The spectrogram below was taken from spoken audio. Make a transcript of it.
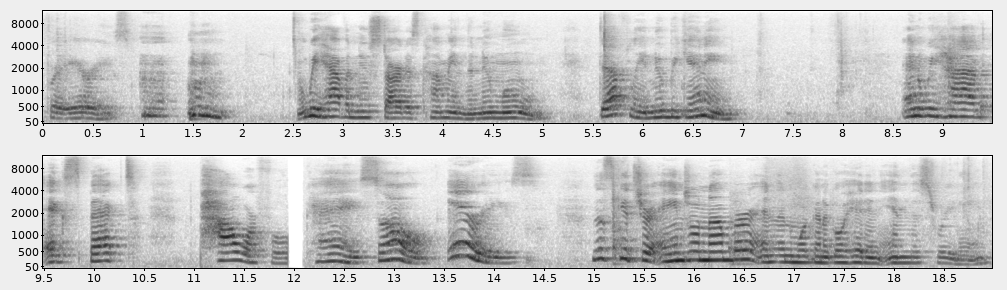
for Aries. we have a new start is coming, the new moon. Definitely a new beginning. And we have expect powerful. Okay, so Aries, let's get your angel number and then we're going to go ahead and end this reading.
